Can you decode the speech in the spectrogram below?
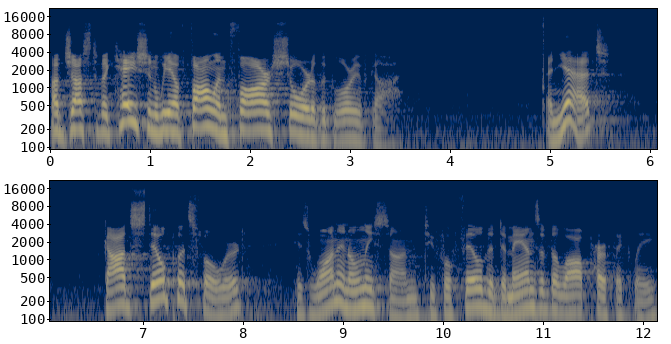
of justification, we have fallen far short of the glory of God. And yet, God still puts forward his one and only Son to fulfill the demands of the law perfectly,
